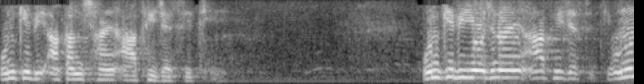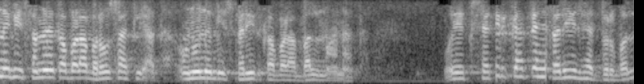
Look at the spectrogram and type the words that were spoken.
उनकी भी आकांक्षाएँ आप ही जैसी थी। उनकी भी योजनाएँ आप ही जैसी थी। उन्होंने भी समय का बड़ा भरोसा किया था। उन्होंने भी शरीर का बड़ा बल माना था। वो एक शरीर कहते हैं, शरीर है दुर्बल,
